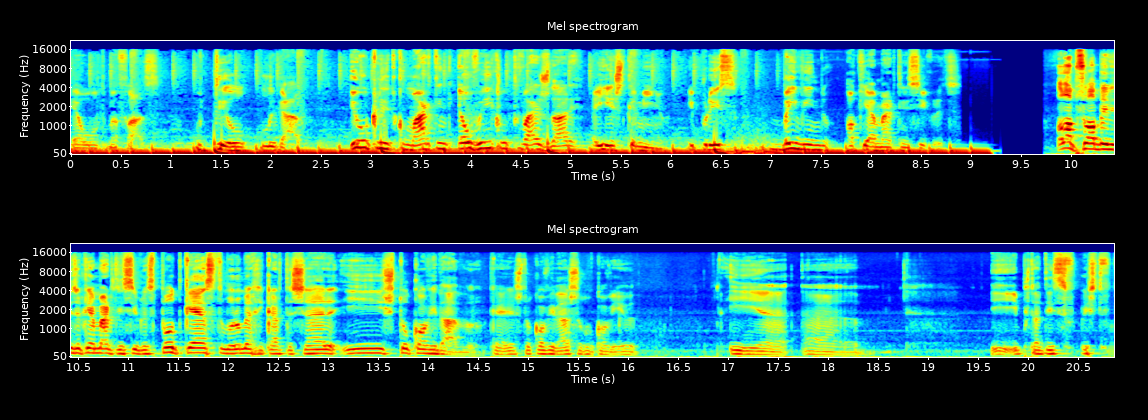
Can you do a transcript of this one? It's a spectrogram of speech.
é a última fase, o teu legado. Eu acredito que o marketing é o veículo que te vai ajudar a este caminho e por isso, bem-vindo ao que é a Marketing Secrets. Olá pessoal, bem-vindos ao que é Secrets Podcast. O meu nome é Ricardo Teixeira e estou convidado. Okay? Estou convidado, estou com Covid e, uh, e, e, portanto isso, isto,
